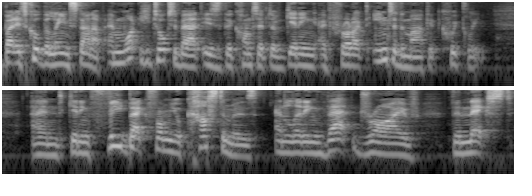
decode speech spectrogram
but it's called the Lean Startup. And what he talks about is the concept of getting a product into the market quickly and getting feedback from your customers and letting that drive the next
